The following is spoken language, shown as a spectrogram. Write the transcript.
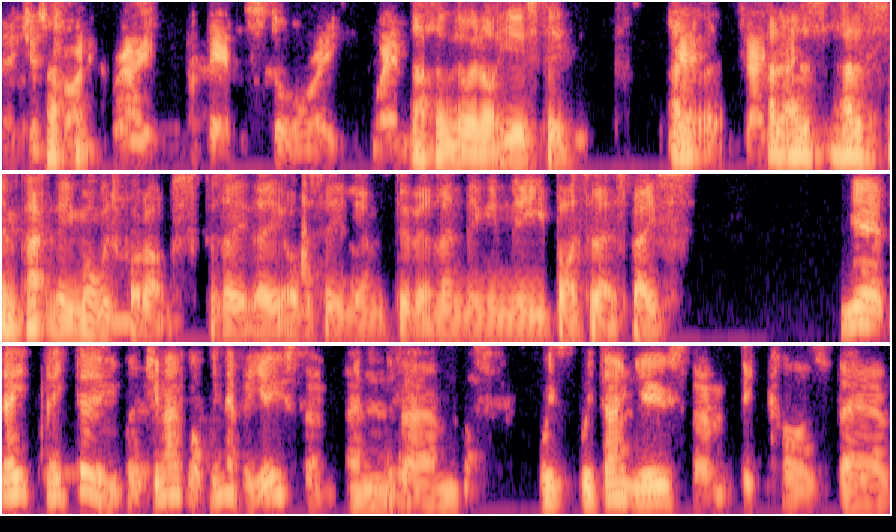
they're just Nothing. trying to create a bit of a story when nothing that we're not used to. And yeah, exactly. how, does, how does this impact the mortgage products? Because they, they obviously um, do a bit of lending in the buy to let space. Yeah, they, they do. But you know what? We never use them. And um, we, we don't use them because they're,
